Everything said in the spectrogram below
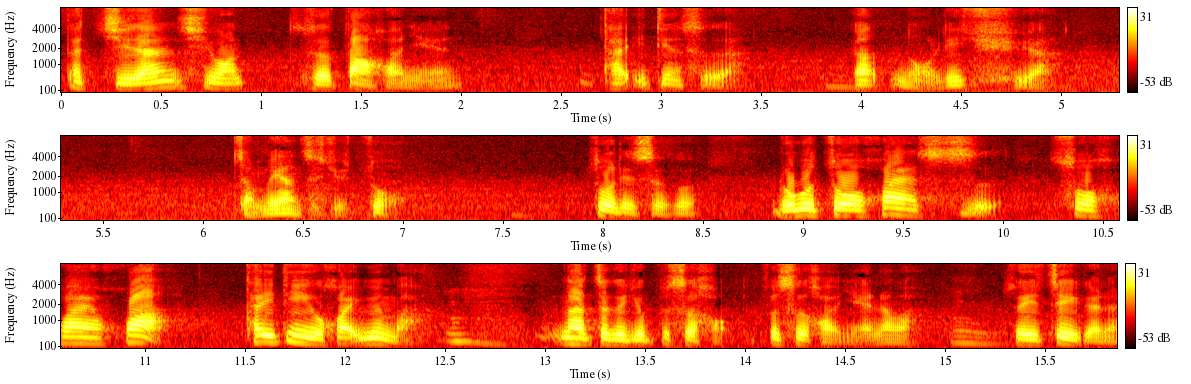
那既然希望是大好年，他一定是啊，要努力去啊，怎么样子去做？做的时候，如果做坏事、说坏话，他一定有坏运嘛。嗯。那这个就不是好，不是好年了嘛。嗯。所以这个呢，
